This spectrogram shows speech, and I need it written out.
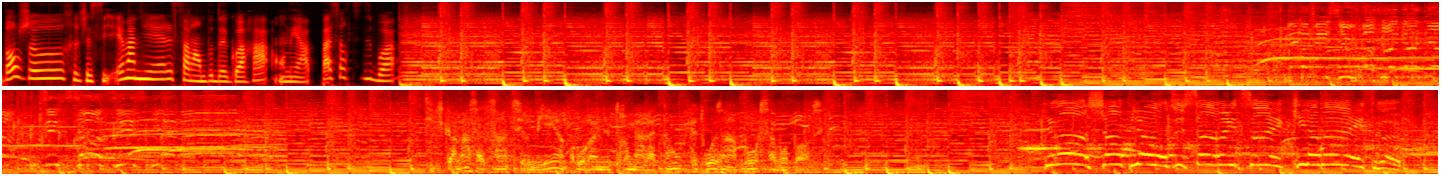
Bonjour, je suis Emmanuel Salambo de Guara. On est à Pas sorti du bois. Mesdames, messieurs, votre gagnant du 110 Si tu commences à te sentir bien en courant un ultramarathon, fais-toi-en pas, ça va passer. grand champion du 125 km.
